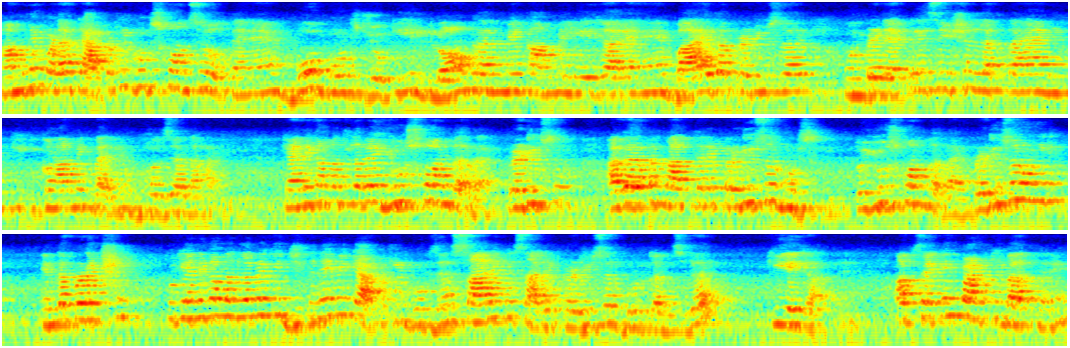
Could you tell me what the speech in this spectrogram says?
हमने पढ़ा कैपिटल गुड्स कौन से होते हैं? वो गुड्स जो कि लॉन्ग रन में काम में लिए जा रहे हैं बाय द प्रोड्यूसर उन पर डेप्रिसिएशन लगता है एंड इनकी इकोनॉमिक वैल्यू बहुत ज़्यादा हाई कहने का मतलब है यूज़ कौन कर रहा है? प्रोड्यूसर अगर अपन बात करें प्रोड्यूसर गुड्स की तो यूज़ कौन कर रहा है? Producer only in the production तो कहने का मतलब है कि जितने भी कैपिटल गुड्स हैं, सारे के सारे प्रोड्यूसर गुड कंसिडर किए जाते हैं। अब सेकेंड पार्ट की बात करें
